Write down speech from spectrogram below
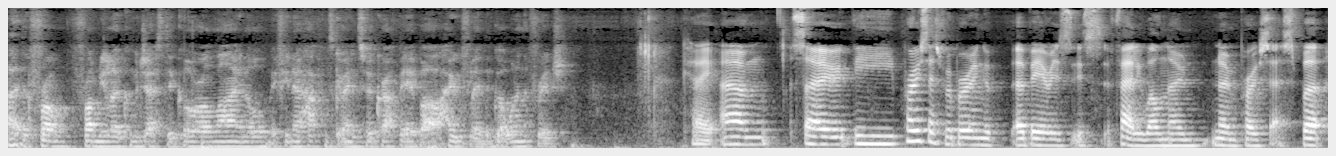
either from from your local Majestic or online, or if you know happen to go into a craft beer bar, hopefully they've got one in the fridge. Okay, um, so the process for brewing a, a, beer is, is a fairly well known known process, but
